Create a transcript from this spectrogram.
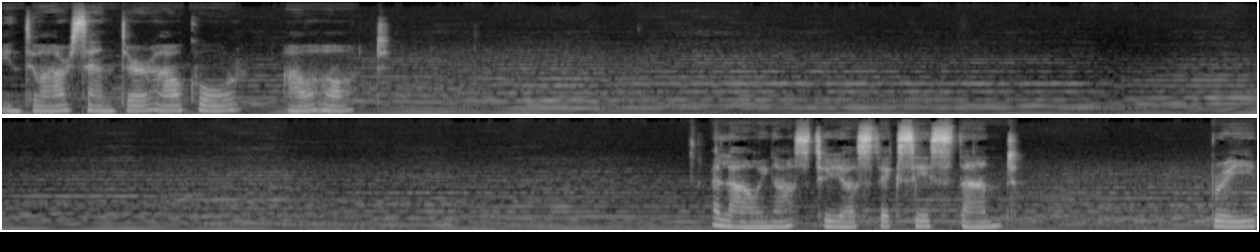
Into our center, our core, our heart. Allowing us to just exist and breathe.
